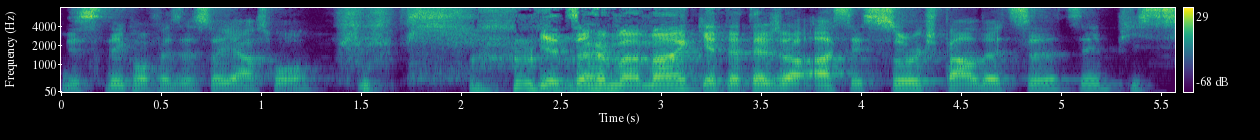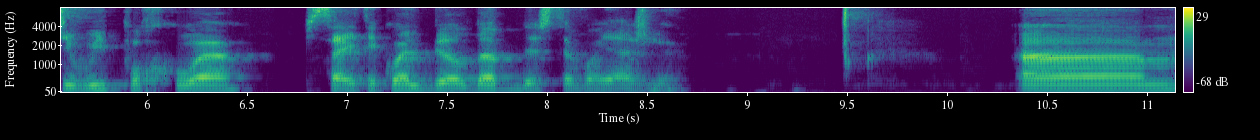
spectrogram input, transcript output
décidé qu'on faisait ça hier soir, y a-t-il un moment que t'étais genre, ah, c'est sûr que je parle de ça, tu sais, puis si oui, pourquoi? Puis ça a été quoi le build-up de ce voyage-là? Euh,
